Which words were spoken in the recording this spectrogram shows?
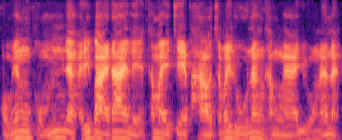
ผมยังผมยังอธิบายได้เลยทำไมเจพาวจะไม่รู้นั่งทำงานอยู่ตรงนั้นน่ะ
